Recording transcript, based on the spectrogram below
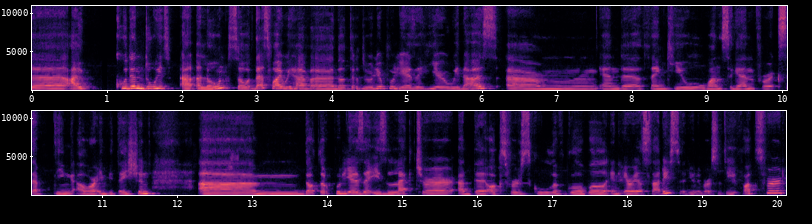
I couldn't do it alone, so that's why we have Dr. Giulio Pugliese here with us. Um, and thank you once again for accepting our invitation. Um, Dr. Pugliese is lecturer at the Oxford School of Global and Area Studies at University of Oxford.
